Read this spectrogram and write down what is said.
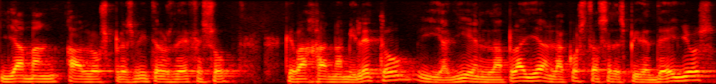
llaman a los presbíteros de Éfeso que bajan a Mileto y allí en la playa, en la costa, se despiden de ellos,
